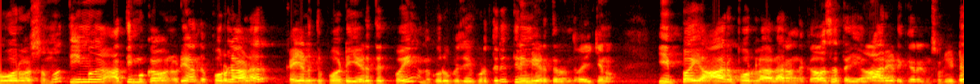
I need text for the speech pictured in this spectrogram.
ஒவ்வொரு வருஷமும் திமுக அதிமுகவினுடைய அந்த பொருளாளர் கையெழுத்து போட்டு எடுத்துட்டு போய் அந்த குரு பூஜையை கொடுத்துட்டு திரும்பி எடுத்துட்டு வந்து வைக்கணும். இப்ப யாரு பொருளாளர் அந்த கவசத்தை யார் எடுக்கிறேன்னு சொல்லிட்டு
